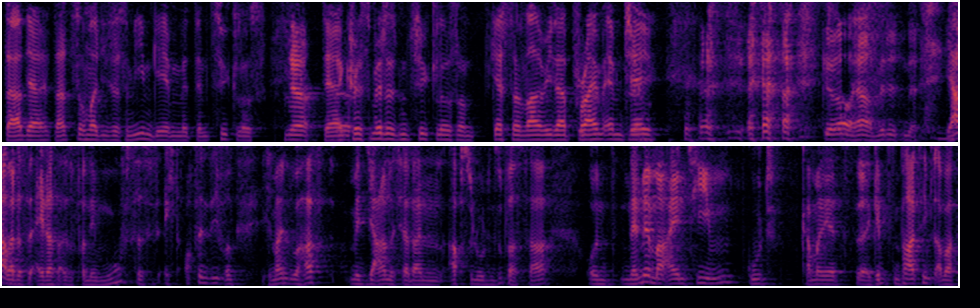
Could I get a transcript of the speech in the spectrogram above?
da hat ja, da hat es doch mal dieses Meme gegeben mit dem Zyklus. Ja. Der ja. Chris Middleton-Zyklus und gestern war wieder Prime MJ. genau, ja, Middleton. Ja, aber das, ey, das also von den Moves, das ist echt offensiv und ich meine, du hast mit Janis ja deinen absoluten Superstar und nenn mir mal ein Team, gut, kann man jetzt, äh, gibt es ein paar Teams, aber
